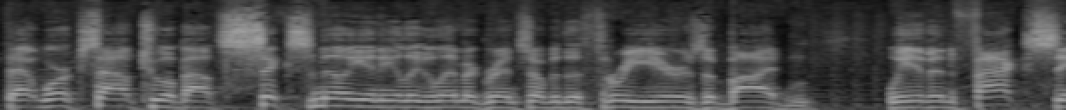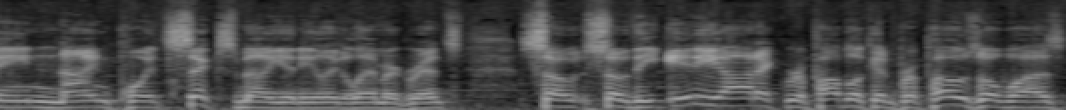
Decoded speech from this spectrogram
That works out to about 6 million illegal immigrants over the three years of Biden. We have in fact seen 9.6 million illegal immigrants. So, so the idiotic Republican proposal was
